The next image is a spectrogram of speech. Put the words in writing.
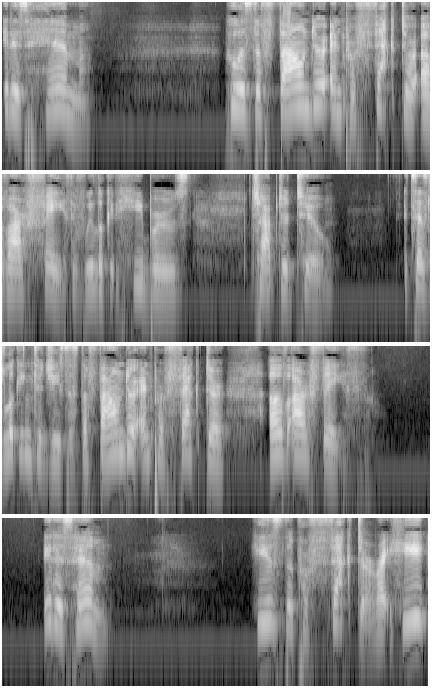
It is him who is the founder and perfecter of our faith. If we look at Hebrews chapter 2, it says, looking to Jesus, the founder and perfecter of our faith. It is him. He is the perfecter, right? He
